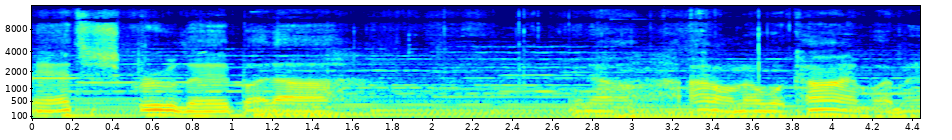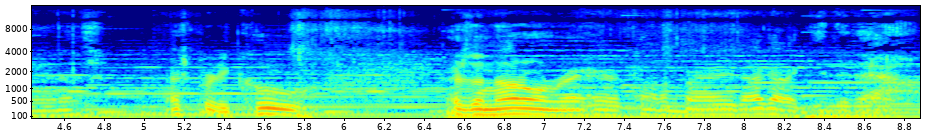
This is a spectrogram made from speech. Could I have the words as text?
Yeah, it's a screw lid, but uh, you know, I don't know what kind, but man, that's that's pretty cool. There's another one right here kind of buried. I gotta get it out.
